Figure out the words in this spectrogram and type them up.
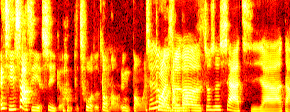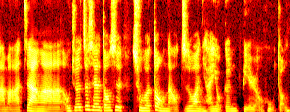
哎、欸，其实下棋也是一个很不错的动脑的运动。哎，其实我觉得就是下棋啊、打麻将啊，我觉得这些都是除了动脑之外，你还有跟别人互动。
